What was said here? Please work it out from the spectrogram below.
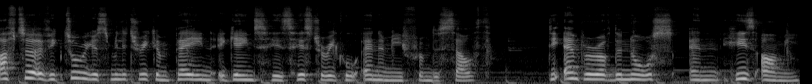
After a victorious military campaign against his historical enemy from the south, the Emperor of the North and his army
